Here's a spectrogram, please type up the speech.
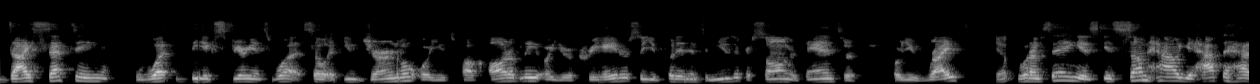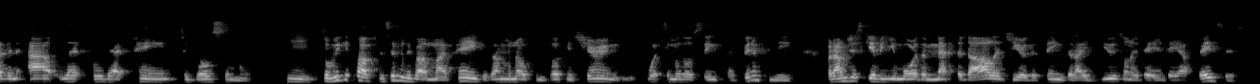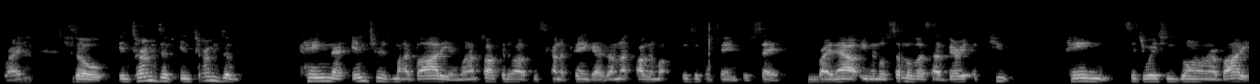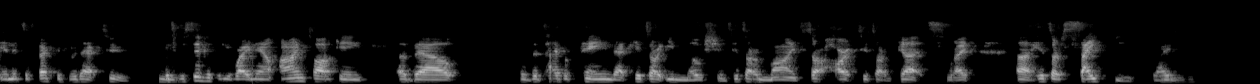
dissecting what the experience was. So if you journal or you talk audibly or you're a creator, so you put it into music or song or dance or or you write. Yep. What I'm saying is is somehow you have to have an outlet for that pain to go somewhere. Hmm. So we can talk specifically about my pain because I'm an open book and sharing what some of those things have been for me. But I'm just giving you more the methodology or the things that I use on a day in day out basis, right? Yeah. So in terms of in terms of pain that enters my body. And when I'm talking about this kind of pain, guys, I'm not talking about physical pain per se. Mm-hmm. Right now, even though some of us have very acute pain situations going on in our body, and it's effective for that too. Mm-hmm. But specifically, right now, I'm talking about the type of pain that hits our emotions, hits our minds, hits our hearts, hits our guts, right? Uh, hits our psyche, right? Mm-hmm.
